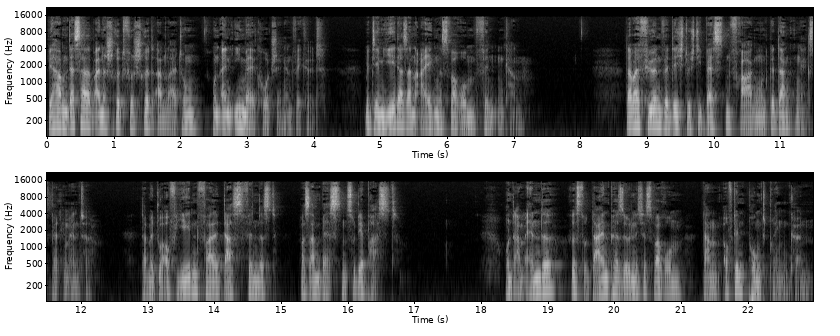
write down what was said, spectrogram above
Wir haben deshalb eine Schritt-für-Schritt-Anleitung und ein E-Mail-Coaching entwickelt, mit dem jeder sein eigenes Warum finden kann. Dabei führen wir dich durch die besten Fragen und Gedankenexperimente damit du auf jeden Fall das findest, was am besten zu dir passt. Und am Ende wirst du dein persönliches Warum dann auf den Punkt bringen können.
